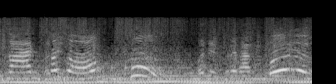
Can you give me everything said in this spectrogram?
เหตุการณ์ทั้งสองคู่เบอร์หนึ่งนะครับเบอร์หนึ่ง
